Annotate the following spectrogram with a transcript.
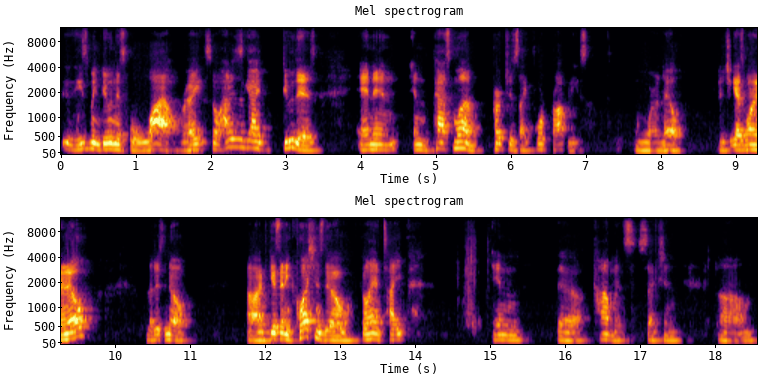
he's been doing this for a while, right? So how does this guy do this? And then in the past month, purchased like four properties. We want to know. Did you guys want to know? Let us know. Uh, if you guys have any questions, though, go ahead and type in the comments section um,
